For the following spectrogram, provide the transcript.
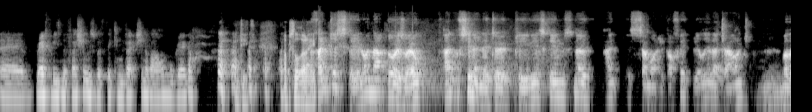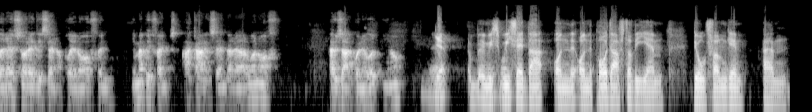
uh, referees and officials with the conviction of Allan McGregor. Indeed, absolutely right. I think just staying on that though as well. I think we've seen it in the two previous games now. I think it's similar to Duffy, really, the challenge, where the ref's already sent a player off and he maybe thinks, I can't send another one off. How's that going to look, you know? Yep. We, we said that on the on the pod after the um, the old firm game. Um,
